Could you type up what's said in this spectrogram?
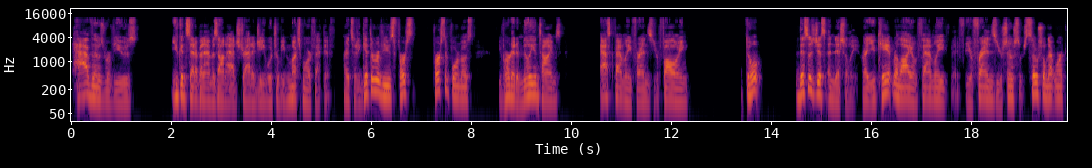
have those reviews, you can set up an Amazon ad strategy, which will be much more effective. Right. So to get the reviews, first, first and foremost, you've heard it a million times. Ask family, friends you're following. Don't this is just initially, right? You can't rely on family, your friends, your social social network.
